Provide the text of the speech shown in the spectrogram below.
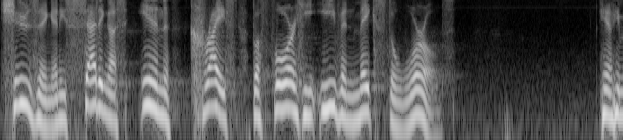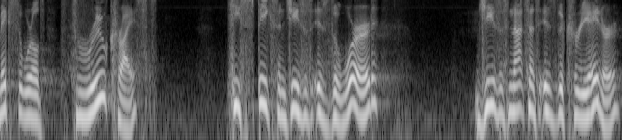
choosing and he's setting us in Christ before he even makes the world. You know, he makes the world through Christ he speaks, and Jesus is the Word. Jesus, in that sense, is the Creator.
